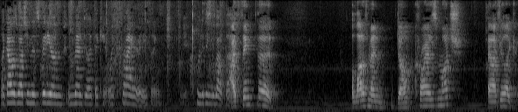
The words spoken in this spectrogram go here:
like, I was watching this video and men feel like they can't like cry or anything. Yeah. What do you think about that? I think that a lot of men don't cry as much, and I feel like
